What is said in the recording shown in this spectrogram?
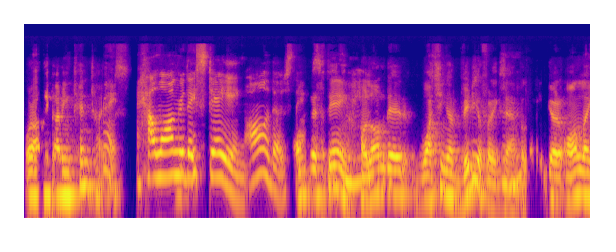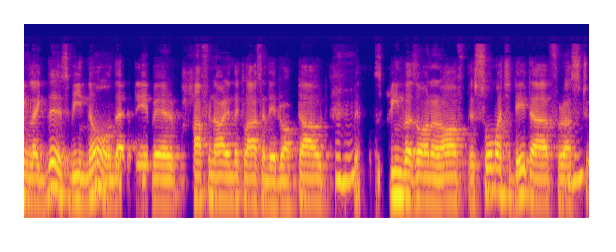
Or are they coming 10 times? Right. How long are they staying? All of those things. they're staying, mm-hmm. how long they're watching a video, for example. Mm-hmm. If you're online like this, we know mm-hmm. that they were half an hour in the class and they dropped out. Mm-hmm. The screen was on and off. There's so much data for us to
